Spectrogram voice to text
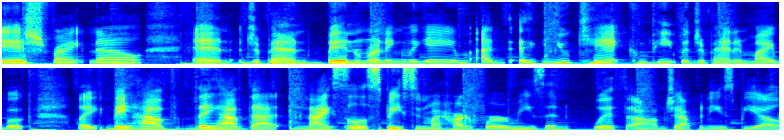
ish right now, and Japan been running the game. I, I, you can't compete with Japan in my book. Like they have they have that nice little space in my heart for a reason with um, Japanese BL.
